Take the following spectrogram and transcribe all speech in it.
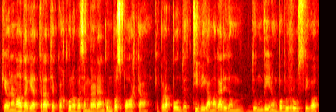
Che è una nota che a tratti a qualcuno può sembrare anche un po' sporca, che però appunto è tipica magari di un, di un vino un po' più rustico.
